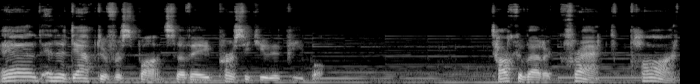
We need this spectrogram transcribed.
and an adaptive response of a persecuted people. Talk about a cracked pot,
